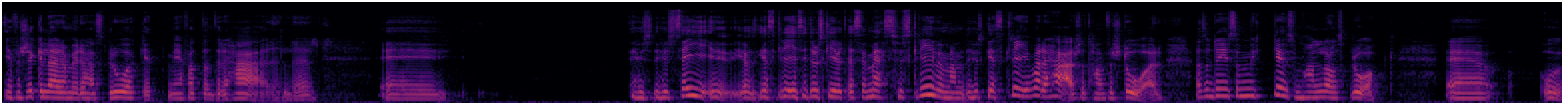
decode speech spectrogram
jag försöker lära mig det här språket men jag fattar inte det här. Eller eh, hur, hur säger, jag, jag, skriver, jag sitter och skriver ett sms. Hur, skriver man, hur ska jag skriva det här så att han förstår? Alltså det är så mycket som handlar om språk. Eh, och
